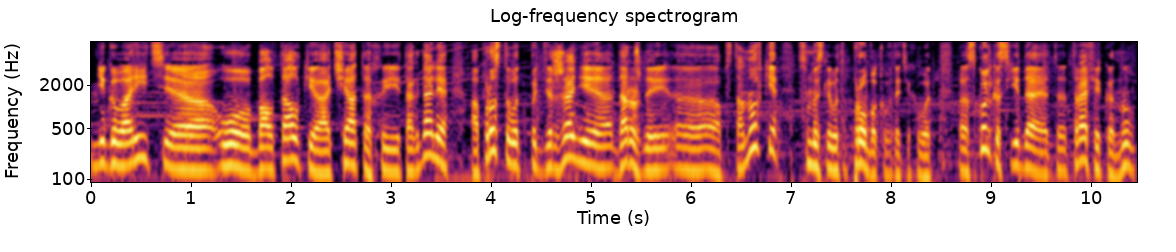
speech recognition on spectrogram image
не говорить э, о болталке, о чатах и так далее, а просто вот поддержание дорожной обстановки, в смысле вот пробок вот этих вот, сколько съедает трафика, ну,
